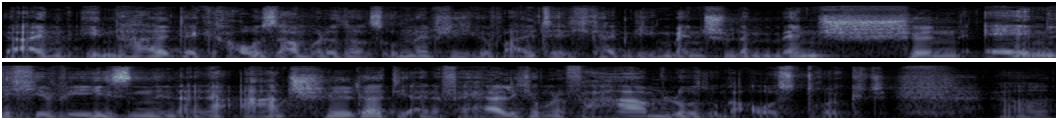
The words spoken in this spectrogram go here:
wer einen Inhalt der grausamen oder sonst unmenschliche Gewalttätigkeiten gegen Menschen oder menschenähnliche Wesen in einer Art schildert, die eine Verherrlichung oder Verharmlosung ausdrückt. Ja,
